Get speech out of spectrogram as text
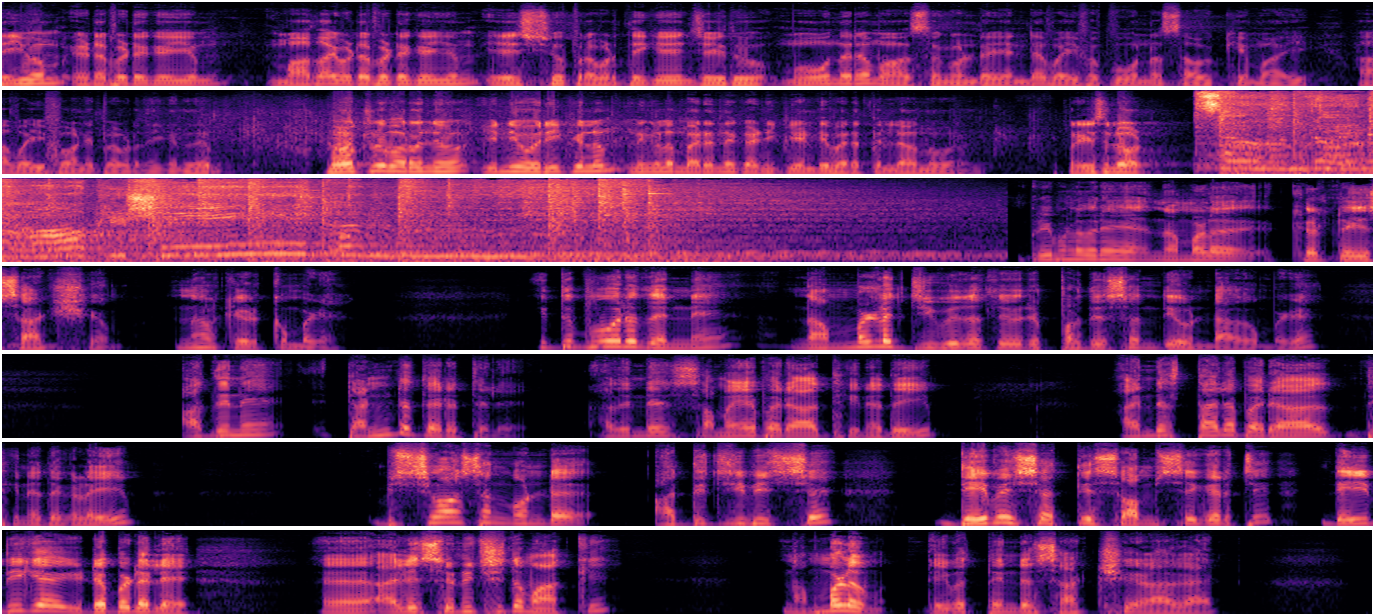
ദൈവം ഇടപെടുകയും മാതാവ് ഇടപെടുകയും യേശു പ്രവർത്തിക്കുകയും ചെയ്തു. മൂന്നര മാസം കൊണ്ട് എന്റെ വൈഫ് പൂർണ സൗഖ്യമായി ആ വൈഫാണ് ഇപ്പോൾ ഇവിടെ നിൽക്കുന്നത്. ഡോക്ടർ പറഞ്ഞു ഇനി ഒരിക്കലും നിങ്ങൾ മരുന്ന് കഴിക്കേണ്ടി വരത്തില്ല എന്ന് പറഞ്ഞു. പ്രൈസ് ലോഡ് പ്രിയമുള്ളവരെ നമ്മൾ കേട്ട ഈ സാക്ഷ്യം നിങ്ങൾ കേൾക്കുമ്പോഴേ ഇതുപോലെ തന്നെ നമ്മളുടെ ജീവിതത്തിൽ ഒരു പ്രതിസന്ധി ഉണ്ടാകുമ്പോൾ അതിനെ രണ്ട് തരത്തിൽ അതിന്റെ സമയപരാധീനതയും അതിന്റെ സ്ഥലപരാധീനതകളെയും വിശ്വാസം കൊണ്ട് അതിജീവിച്ച് ദൈവശക്തി സ്വാംശീകരിച്ച് ദൈവിക ഇടപെടൽ അതിൽ സുനിശ്ചിതമാക്കി നമ്മളും ദൈവത്തിന്റെ സാക്ഷികളാകാൻ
